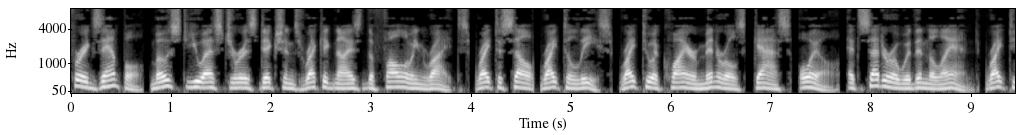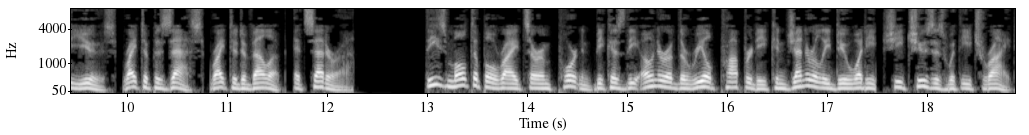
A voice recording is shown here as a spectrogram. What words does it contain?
For example, most U.S. jurisdictions recognized the following rights, right to sell, right to lease, right to acquire minerals, gas, oil, etc. within the land, right to use, right to possess, right to develop, etc. These multiple rights are important because the owner of the real property can generally do what he, she chooses with each right.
